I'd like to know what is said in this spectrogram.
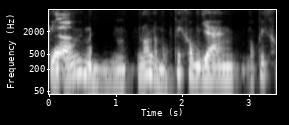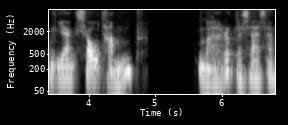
Thì Dạ. đối với mình nó là một cái không gian một cái không gian sâu thẳm mà rất là xa xăm.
